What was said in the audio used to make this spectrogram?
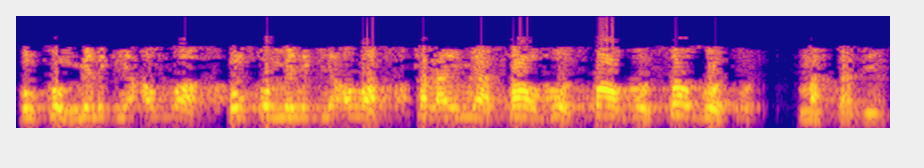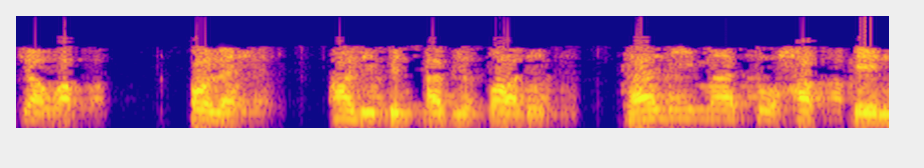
Hukum miliknya Allah, hukum miliknya Allah, selainnya togut, togut, togut. Maka dijawab oleh Ali bin Abi Thalib, kalimatu haqqin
